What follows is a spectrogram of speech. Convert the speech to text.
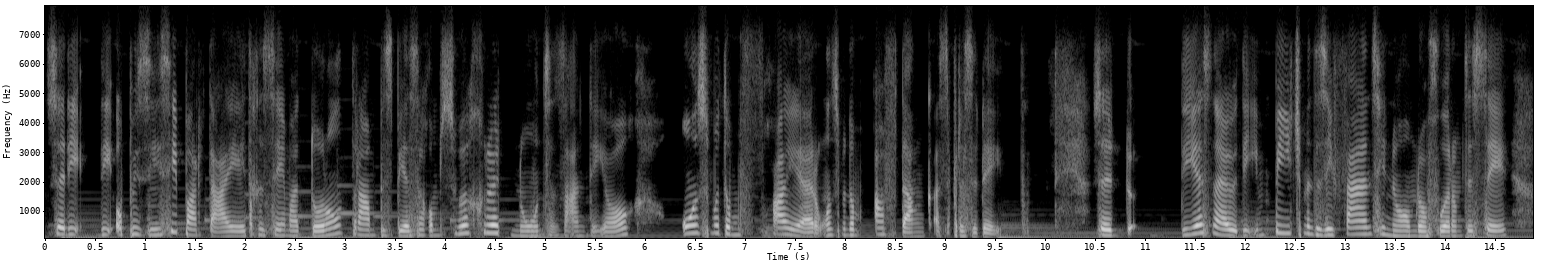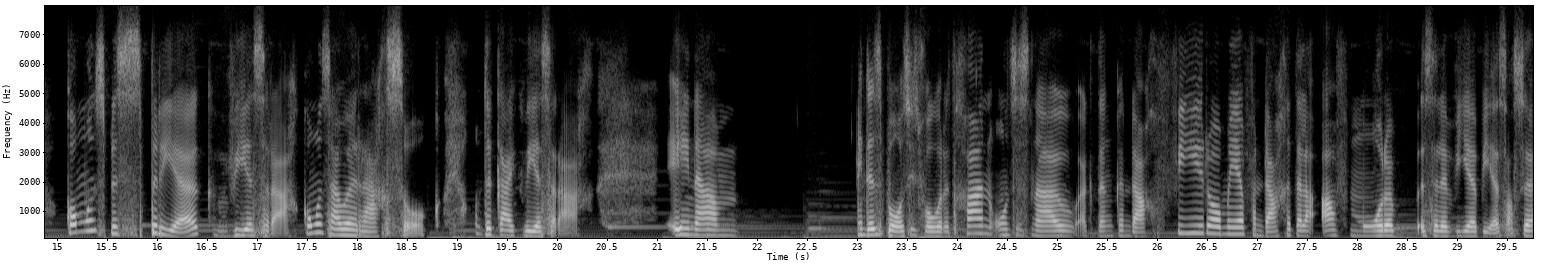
So die die oppositieparty het gesê maar Donald Trump is besig om so groot nonsens aan te jaag. Ons moet hom fire, ons moet hom afdank as president. So die is nou die impeachment is die fancy naam daarvoor om te sê kom ons bespreek wie is reg. Kom ons hou 'n regsaak om te kyk wie is reg. En um En dis basies waaroor dit gaan. Ons is nou, ek dink in dag 4 daarmee. Vandag het hulle af, môre is hulle weer besig. So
